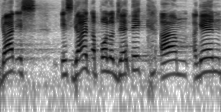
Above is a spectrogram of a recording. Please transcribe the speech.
God is is God apologetic? Um, again,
